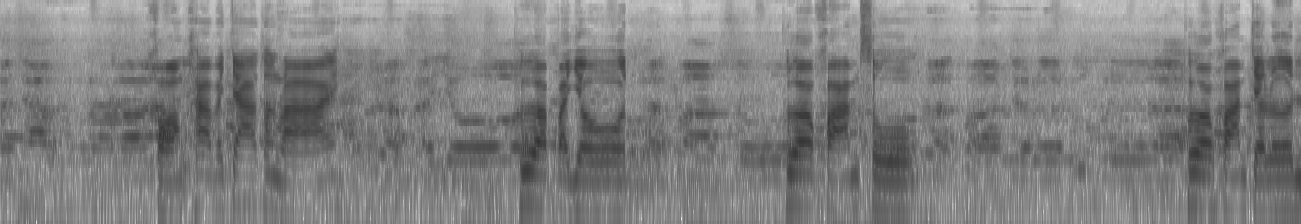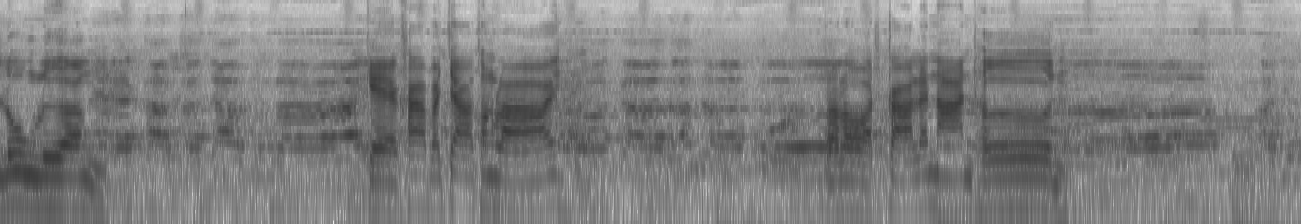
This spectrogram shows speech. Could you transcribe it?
พระเจ้าทั้งหลายของข้าพเจ้าทั้งหลาย เพื่อประโยชน์เพื่อประโยชน์เพื่อความสุขเพื่อความสุข เพื่อความเจริญรุ่งเรืองเพื่อความเจริญรุ่งเรืองแก่ข้าพระเจ้าทั้งหลายแก่ข้าพเจ้าทั้งหลาย ตลอดกาลนานเทอญตลอดกาลและนานเทินอายก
